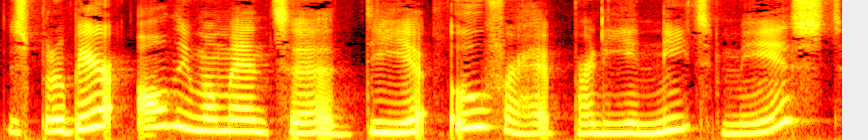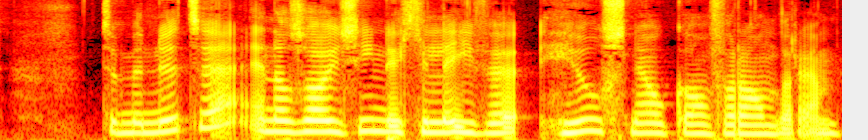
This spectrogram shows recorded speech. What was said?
Dus probeer al die momenten die je over hebt, maar die je niet mist, te benutten. En dan zal je zien dat je leven heel snel kan veranderen.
